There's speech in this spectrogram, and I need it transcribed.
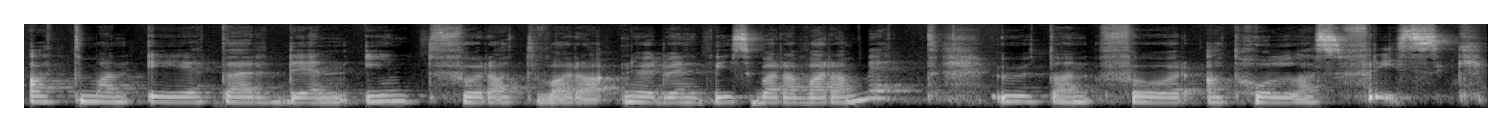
att man äter den inte för att vara, nödvändigtvis bara vara mätt utan för att hållas frisk.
